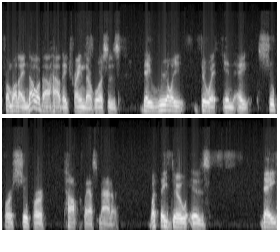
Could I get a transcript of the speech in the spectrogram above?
from what I know about how they train their horses, they really do it in a super, super top class manner. What they do is they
